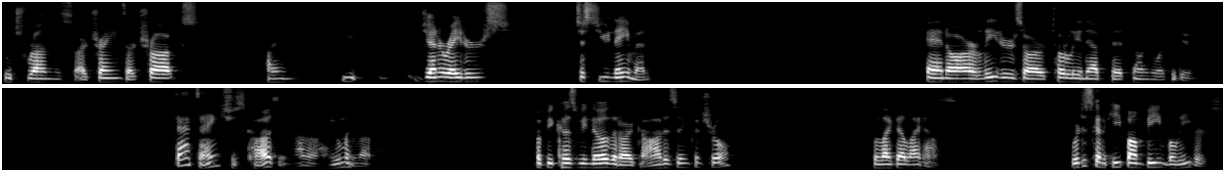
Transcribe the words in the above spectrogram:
which runs our trains, our trucks. I mean, generators, just you name it. And our leaders are totally inept at knowing what to do. That's anxious causing on a human level. But because we know that our God is in control, we're like that lighthouse. We're just going to keep on being believers.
